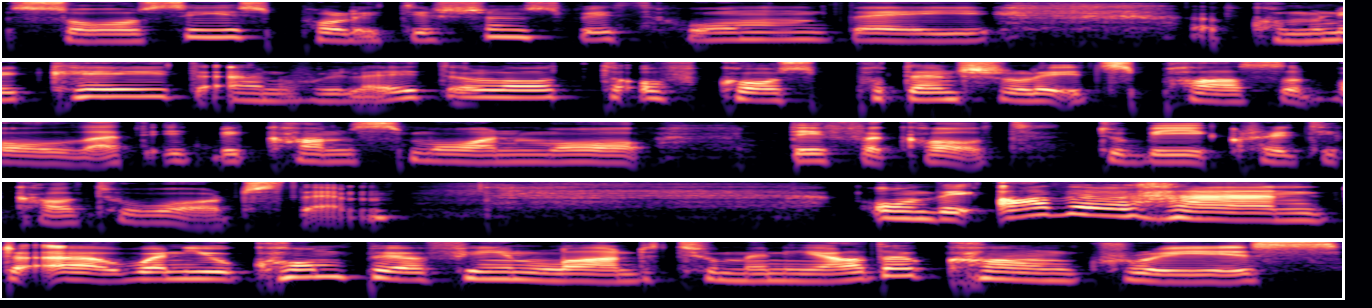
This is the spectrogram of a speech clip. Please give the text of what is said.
sources, politicians with whom they uh, communicate and relate a lot, of course, potentially it's possible that it becomes more and more difficult to be critical towards them. On the other hand, uh, when you compare Finland to many other countries,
